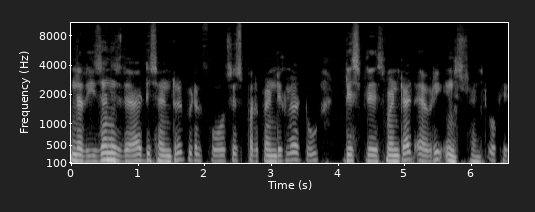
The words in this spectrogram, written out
And the reason is that the centripetal force is perpendicular to displacement at every instant. Okay,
